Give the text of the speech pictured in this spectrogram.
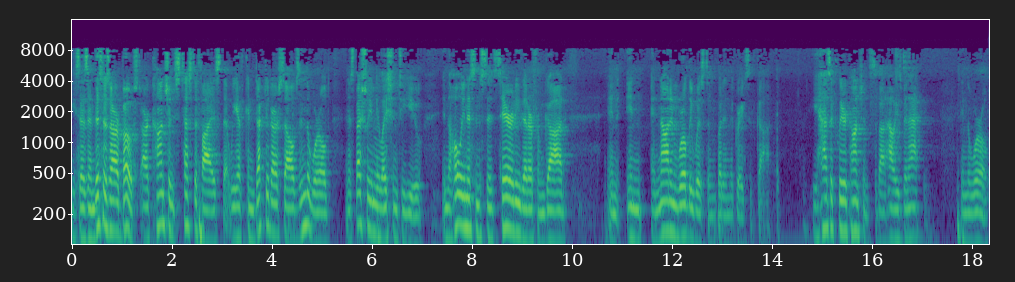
He says, and this is our boast. Our conscience testifies that we have conducted ourselves in the world, and especially in relation to you, in the holiness and sincerity that are from God, and in, and not in worldly wisdom, but in the grace of God. He has a clear conscience about how he's been acting in the world.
